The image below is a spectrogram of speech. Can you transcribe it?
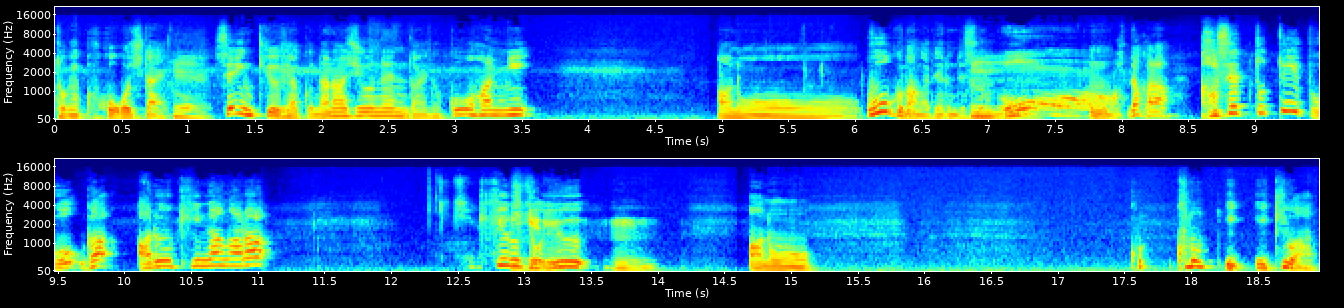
とか高校時代、え1970年代の後半に、あのーウォークマンが出るんですよ。うんおうんだから、カセットテープをが歩きながら聴けるという、うん。あのーここのい息は、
